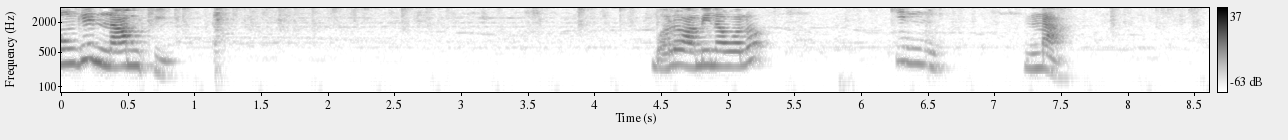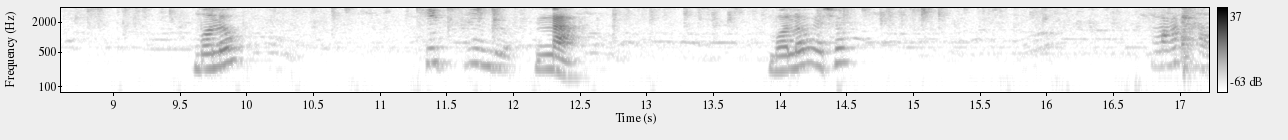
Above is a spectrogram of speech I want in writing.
অঙ্গের নাম কি? বলো আমি না বলো? না। বলো। হৃৎপিণ্ড। না। বলো এসো। মাথা।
